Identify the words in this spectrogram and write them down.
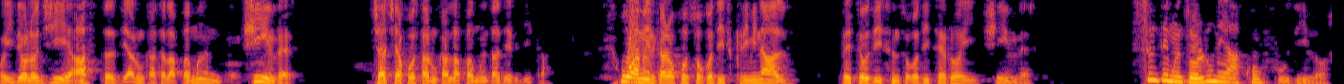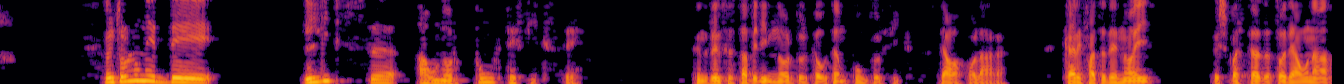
o ideologie, astăzi e aruncată la pământ și invers. Ceea ce a fost aruncat la pământ azi e ridicat. Oameni care au fost socotiți criminali, peste o zi sunt socotiți eroi și invers. Suntem într-o lume a confuziilor, într-o lume de lipsă a unor puncte fixe. Când vrem să stabilim nordul, căutăm punctul fix, steaua polară, care față de noi își păstrează totdeauna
